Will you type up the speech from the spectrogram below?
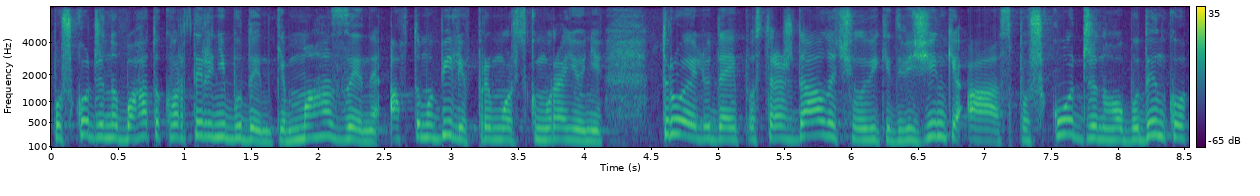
пошкоджено багатоквартирні будинки, магазини, автомобілі в Приморському районі. Троє людей постраждали, чоловік і дві жінки. А з пошкодженого будинку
